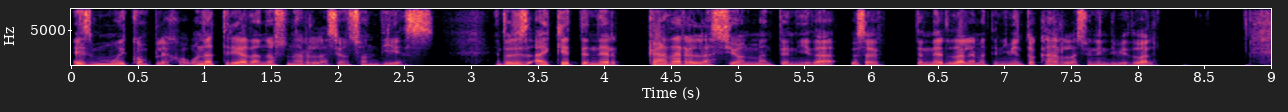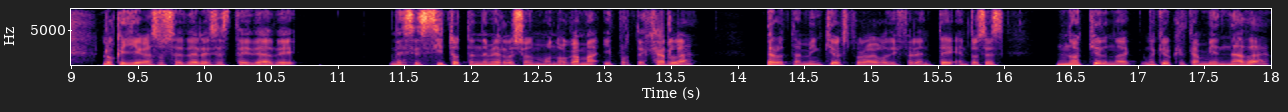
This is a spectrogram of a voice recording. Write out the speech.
es muy complejo. Una triada no es una relación, son 10. Entonces hay que tener cada relación mantenida, o sea, darle mantenimiento a cada relación individual. Lo que llega a suceder es esta idea de necesito tener mi relación monógama y protegerla, pero también quiero explorar algo diferente. Entonces, no quiero, no quiero que cambie nada,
